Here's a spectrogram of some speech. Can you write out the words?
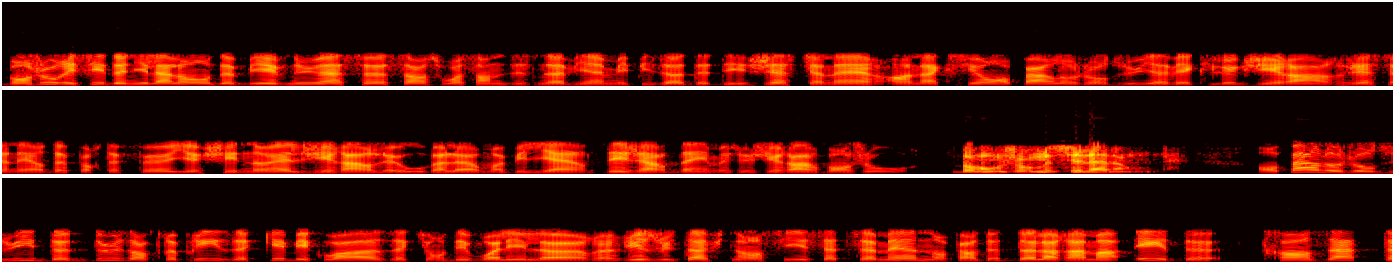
Bonjour, ici Denis Lalonde. Bienvenue à ce 179e épisode des Gestionnaires en action. On parle aujourd'hui avec Luc Girard, gestionnaire de portefeuille chez Noël Girard Lehoux, valeur mobilière Desjardins. Monsieur Girard, bonjour. Bonjour, Monsieur Lalonde. On parle aujourd'hui de deux entreprises québécoises qui ont dévoilé leurs résultats financiers cette semaine. On parle de Dolorama et de Transat.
